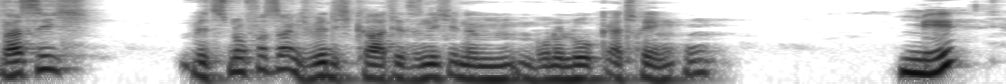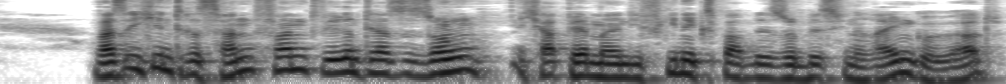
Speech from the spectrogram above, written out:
Was ich, willst du noch was sagen? Ich will dich gerade jetzt nicht in einem Monolog ertränken. Nö. Was ich interessant fand während der Saison, ich habe ja mal in die Phoenix-Bubble so ein bisschen reingehört.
